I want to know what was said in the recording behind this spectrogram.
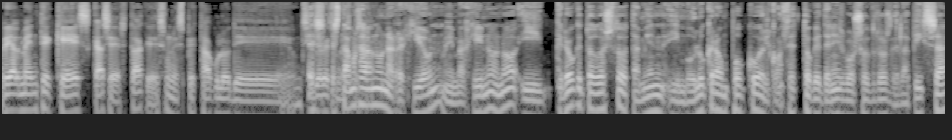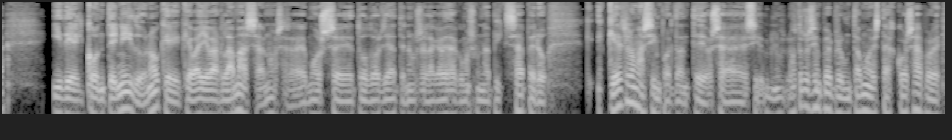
realmente qué es Caserta, que es un espectáculo de... Un Es- es estamos hablando de una región, me imagino, ¿no? Y creo que todo esto también involucra un poco el concepto que tenéis vosotros de la pizza y del contenido, ¿no? Que, que va a llevar la masa, ¿no? O sea, sabemos eh, todos ya, tenemos en la cabeza cómo es una pizza, pero ¿qué- ¿qué es lo más importante? O sea, si- nosotros siempre preguntamos estas cosas porque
